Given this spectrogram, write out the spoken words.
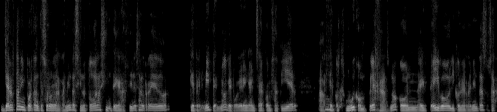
ya no es tan importante solo la herramienta, sino todas las integraciones alrededor que permiten, ¿no? De poder enganchar con Zapier a hacer cosas muy complejas, ¿no? Con Airtable y con herramientas. O sea,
